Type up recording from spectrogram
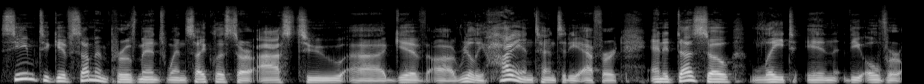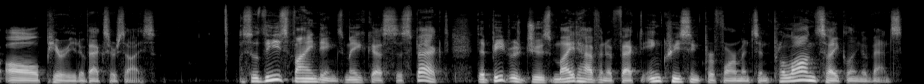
seem to give some improvement when cyclists are asked to uh, give a really high intensity effort, and it does so late in the overall period of exercise. So these findings make us suspect that beetroot juice might have an effect increasing performance in prolonged cycling events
